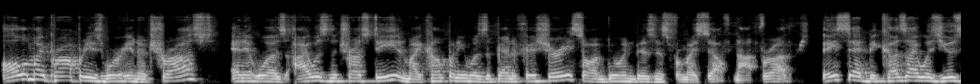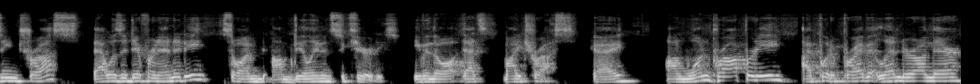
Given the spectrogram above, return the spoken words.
all of my properties were in a trust and it was I was the trustee and my company was the beneficiary so I'm doing business for myself not for others. They said because I was using trusts that was a different entity so I'm I'm dealing in securities even though that's my trust, okay? On one property, I put a private lender on there.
